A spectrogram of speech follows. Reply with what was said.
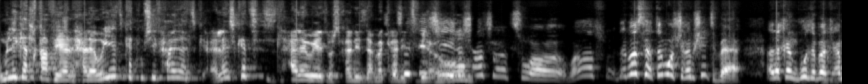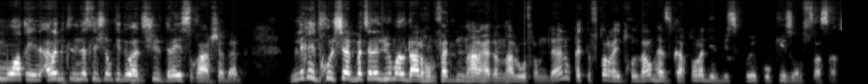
وملي كتلقى فيها الحلويات كتمشي في حالاتك. علاش كتهز الحلويات؟ واش غادي زعما غادي تبيعهم؟ دابا certainement واش غيمشي يتباع أنا كنقول دابا المواطنين اغلبية الناس اللي شنو كيديروا هذا الشيء الدراري الصغار شباب. ملي غيدخل شاب مثلا اليوم لدارهم في هذا النهار هذا النهار في رمضان وقت الفطور غيدخل لدارهم هاز كرتونة ديال biscuits و cookies ومصاصات.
